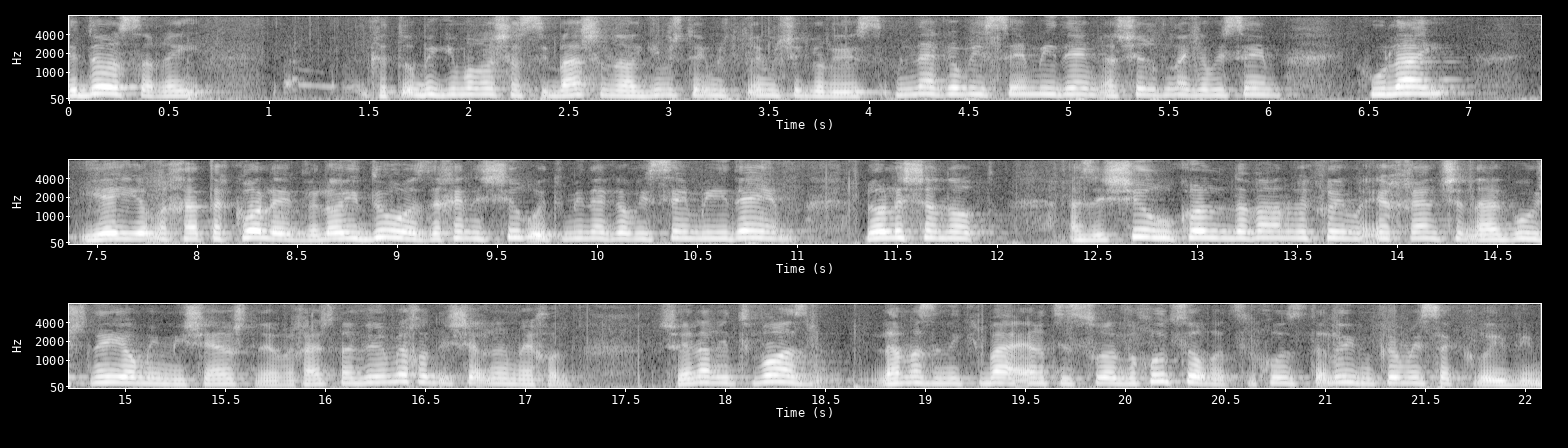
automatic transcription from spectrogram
ידוס. הרי כתוב בגימורה שהסיבה שנוהגים שתי משתרים של גלויוס, מנהג אביסיהם בידיהם, להשאיר את מנהג אביסיהם, אולי יהיה יום אחד הקולה ולא ידעו, אז לכן השאירו את מנהג אביסיהם בידיהם, לא לשנות. אז השאירו כל דבר למקורים, איך שנהגו שני יומים יישאר שני יום, אחד שנהגו יום אחד יישאר יום אחד. שואל הריטבו, אז למה זה נקבע ארץ ישראל וחוץ לארץ? לחוץ זה תלוי במקום עסק קרובים,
